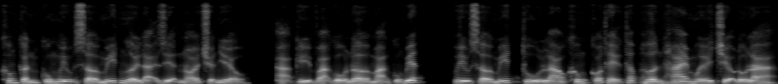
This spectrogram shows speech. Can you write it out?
Không cần cùng Will Smith người đại diện nói chuyện nhiều, ạ kỳ vạ gỗ nở mạn cũng biết, Will Smith thủ lao không có thể thấp hơn 20 triệu đô la.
